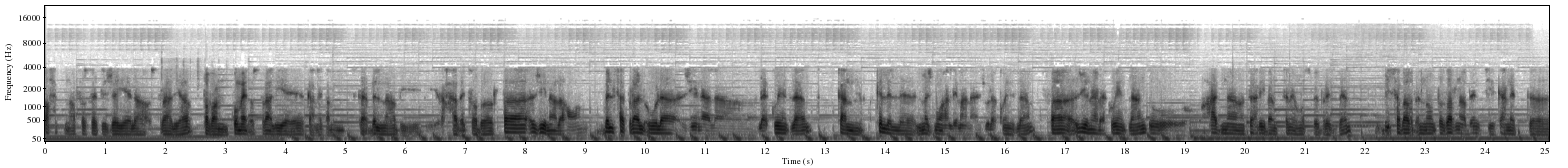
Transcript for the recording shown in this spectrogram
صحتنا فرصه الجاية لأستراليا. طبعا الحكومة الاستراليه كانت عم تستقبلنا برحابة صدر فجينا لهون. بالفترة الأولى جينا ل لكوينزلاند. كان كل المجموعة اللي معنا إجوا لكوينزلاند. فجينا لكوينزلاند وقعدنا تقريبا سنة ونص ببريسبن بسبب إنه انتظرنا بنتي كانت آه،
